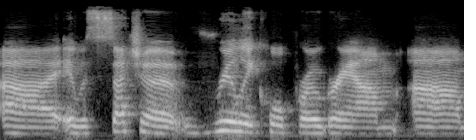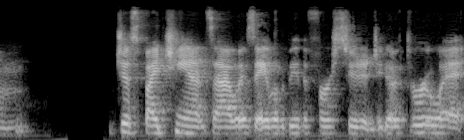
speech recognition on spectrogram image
Uh, it was such a really cool program. Um, just by chance, I was able to be the first student to go through it.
